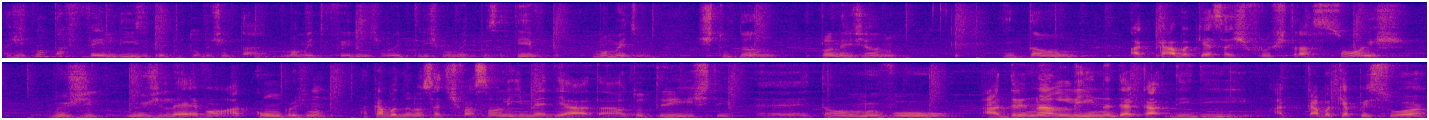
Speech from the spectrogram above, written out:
A gente não está feliz o tempo todo, a gente está um momento feliz, um momento triste, um momento pensativo, um momento estudando, planejando. Então, acaba que essas frustrações nos, nos levam a compras, né? Acaba dando uma satisfação ali imediata. Ah, eu tô triste, é, então eu vou. A adrenalina de, de, de, acaba que a pessoa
